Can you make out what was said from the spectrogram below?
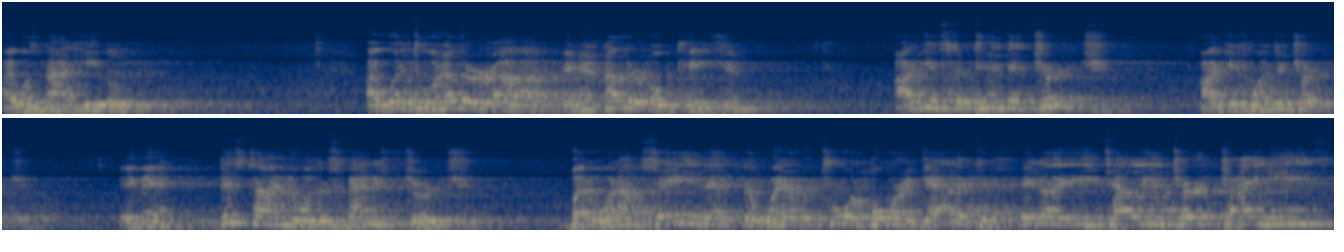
I was not healed. I went to another, uh, in another occasion, I just attended church. I just went to church. Amen. This time it was a Spanish church. But what I'm saying that wherever two or more are gathered, to, you know, Italian church, Chinese,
